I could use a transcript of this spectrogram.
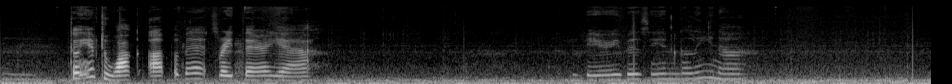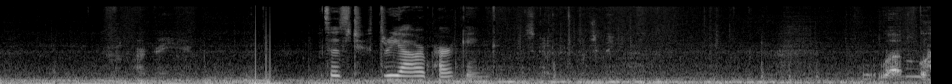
Hmm. Don't you have to walk up a bit? Right there, yeah. Very busy in Galena. Park right here. It says two, three hour parking. Let's go. What you think? Whoa.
